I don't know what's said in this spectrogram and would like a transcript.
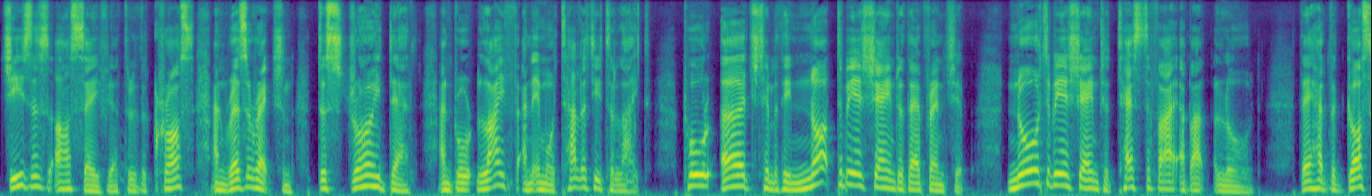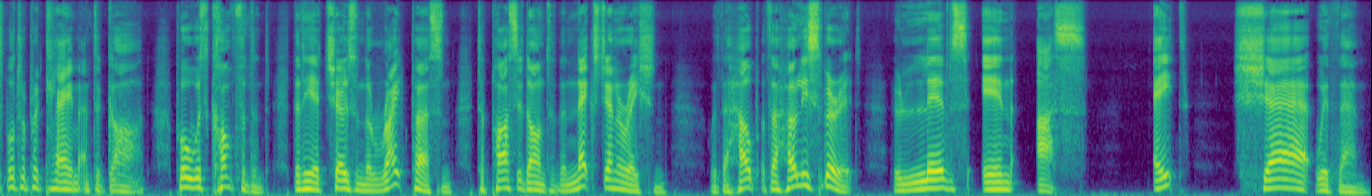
Jesus, our Saviour, through the cross and resurrection, destroyed death and brought life and immortality to light. Paul urged Timothy not to be ashamed of their friendship, nor to be ashamed to testify about the Lord. They had the gospel to proclaim and to guard. Paul was confident that he had chosen the right person to pass it on to the next generation with the help of the Holy Spirit who lives in us. 8. Share with them.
